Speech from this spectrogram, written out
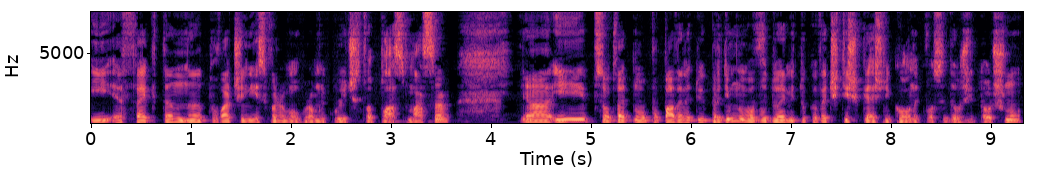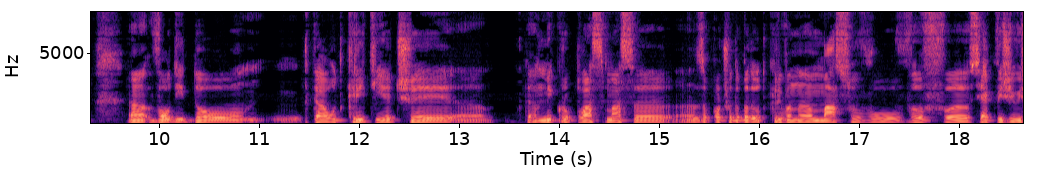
и ефекта на това, че ние изхвърляме огромни количества пластмаса и съответно попадането и предимно в водоеми, тук вече ти ще кажеш Никола на какво се дължи точно, води до така откритие, че микропластмаса започва да бъде откривана масово в всякакви живи,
